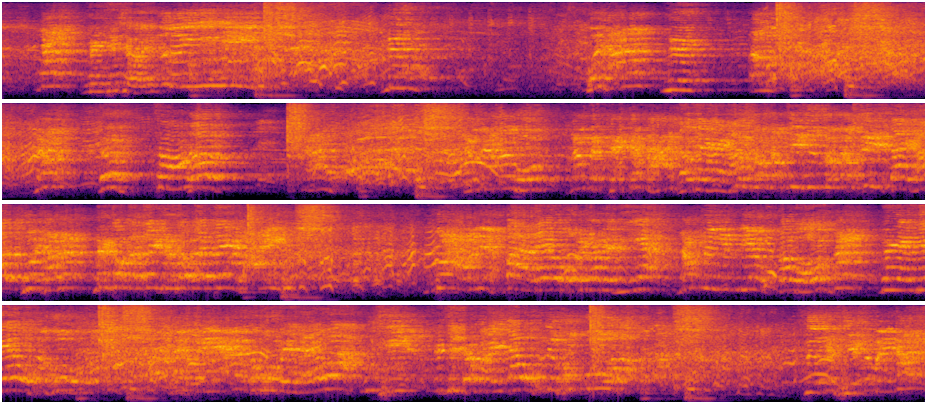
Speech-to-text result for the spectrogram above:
ๆนับหนึ่งเฉยเอ้ยหนึ่งหัวเท้านับๆหนึ่งตลก สื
